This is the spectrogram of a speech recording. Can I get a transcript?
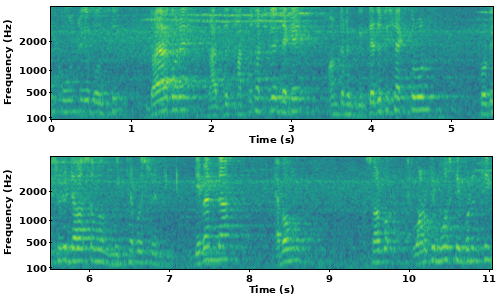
মুখ্যমন্ত্রীকে বলছি, দয়া করে রাজ্য ছাত্রছাত্রীদের দেখে অন্তত বিদ্যাজ্যোতি শেখ করুন প্রতিশ্রুতি দেওয়ার সময় মিথ্যা প্রতিশ্রুতি দেবেন না এবং সর্ব one of the most important thing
